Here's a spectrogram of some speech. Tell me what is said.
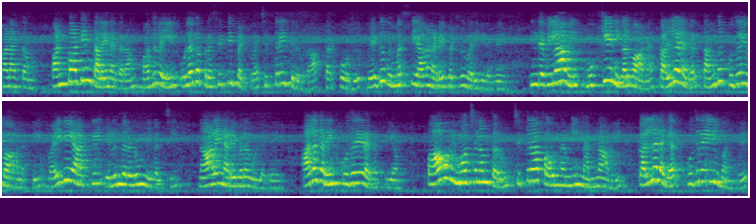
வணக்கம். பண்பாட்டின் தலைநகரம் மதுரையில் உலக பிரசித்தி பெற்ற சித்திரை திருவிழா தற்போது வெகு விமர்சையாக நடைபெற்று வருகிறது. இந்த விழாவின் முக்கிய நிகழ்வான கள்ளழகர் தங்க குதிரை வாகனத்தில் வைகை ஆற்றில் எழுந்தருளும் நிகழ்ச்சி நாளை நடைபெற உள்ளது. அழகரின் குதிரை ரகசியம். பாவ விமோச்சனம் தரும் சித்ரா பௌர்ணமி நன்னாளில் கள்ளழகர் குதிரையில் வந்து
